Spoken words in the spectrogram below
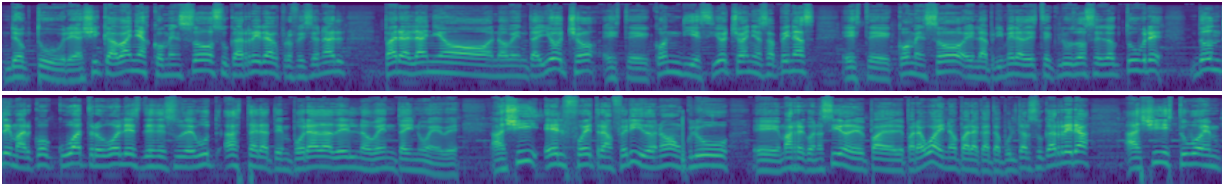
de octubre. Allí Cabañas comenzó su carrera profesional para el año 98, este, con 18 años apenas, este, comenzó en la primera de este club 12 de octubre, donde marcó cuatro goles desde su debut hasta la temporada del 99. Allí él fue transferido ¿no? a un club eh, más reconocido de, Paraguay ¿no? para catapultar su carrera. Allí estuvo en,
